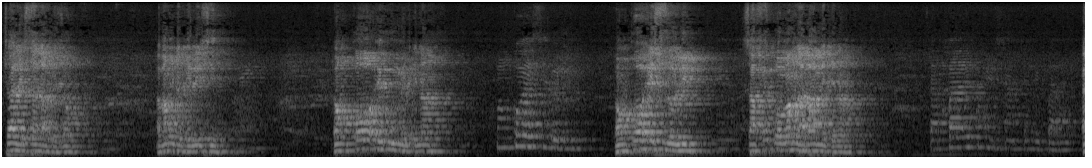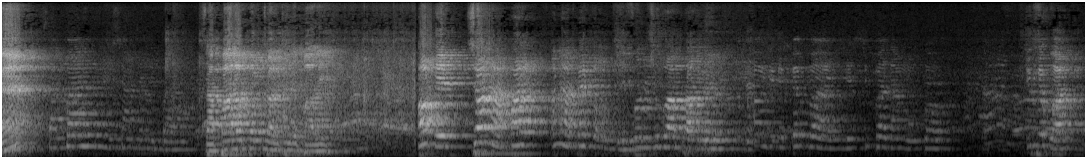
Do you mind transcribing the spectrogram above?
Tu as laissé à la maison avant de venir ici. Ton corps est où maintenant? Mon corps est sur le lit. Ton corps est sur le lit. Ça fait comment là-bas maintenant Ça parle comme je suis en train de parler. Hein Ça parle comme je suis en train de parler. Ça parle comme tu es en train de parler. Ok, si on n'a pas, on appelle ton téléphone, tu vas prendre. Non, je ne peux pas. Je ne suis pas dans mon corps. Tu fais quoi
